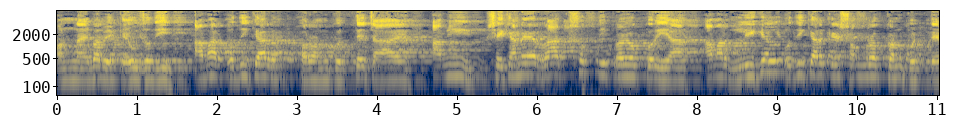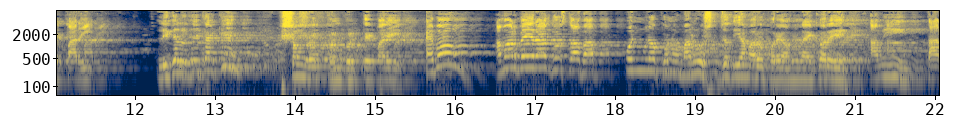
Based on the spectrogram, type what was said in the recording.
অন্যায় ভাবে কেউ যদি আমার অধিকার হরণ করতে চায় আমি সেখানে রাগ শক্তি প্রয়োগ করিয়া আমার লিগেল অধিকারকে সংরক্ষণ করতে পারি। লিগেল অধিকারকে সংরক্ষণ করতে পারি। এবং আমার বেয়েরা দোস্তাবাব অন্য কোন মানুষ যদি আমার উপরে অন্যায় করে, আমি তার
